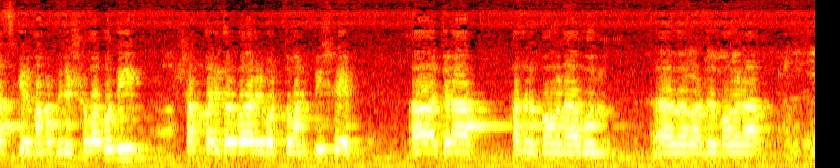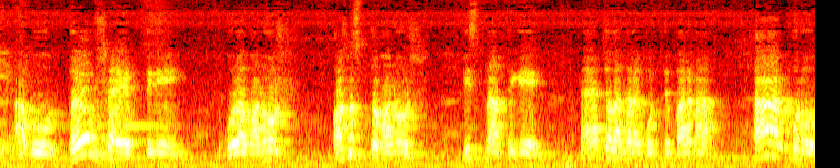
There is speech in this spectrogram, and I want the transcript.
আজকের মাহফিলের সভাপতি সাম্বারি দরবারের বর্তমান পিসেব জনাব হজরত মৌলানা আবুল আহ, হযরত মৌলানা আবু তৈব সাহেব তিনি গোড়া মানুষ অসুস্থ মানুষ বিছনা থেকে হ্যাঁ, চলাফেরা করতে পারে না। তারপরও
